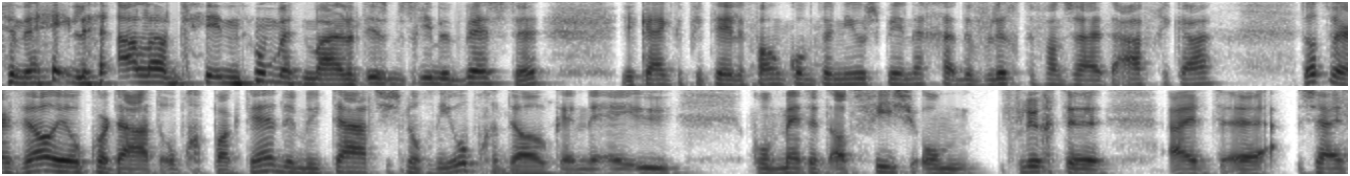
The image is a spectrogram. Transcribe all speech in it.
een hele Aladdin, noem het maar. Dat is misschien het beste. Je kijkt op je telefoon, komt er nieuws binnen. De vluchten van Zuid-Afrika. Dat werd wel heel kordaat opgepakt. Hè? De mutatie is nog niet opgedoken. En de EU komt met het advies om vluchten uit eh, Zuid-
